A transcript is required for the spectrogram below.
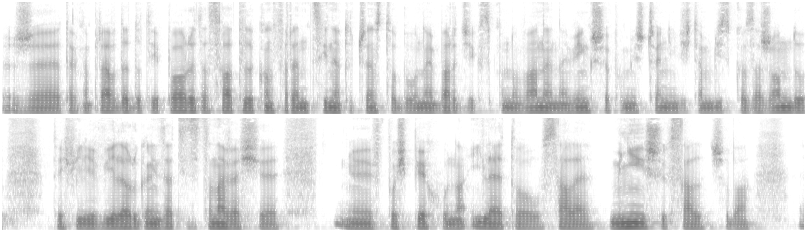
że tak naprawdę do tej pory ta sala telekonferencyjna to często było najbardziej eksponowane, największe pomieszczenie gdzieś tam blisko zarządu. W tej chwili wiele organizacji zastanawia się e, w pośpiechu, na ile tą salę, mniejszych sal trzeba e,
